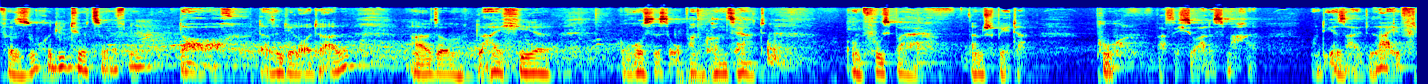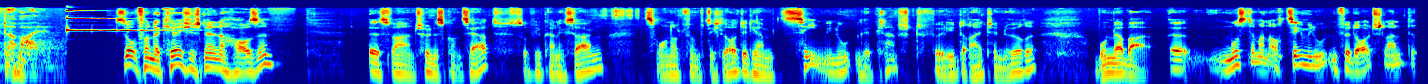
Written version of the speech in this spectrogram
Versuche die Tür zu öffnen. Doch, da sind die Leute alle. Also gleich hier großes Opernkonzert und Fußball dann später. Puh, was ich so alles mache. Und ihr seid live dabei. So, von der Kirche schnell nach Hause. Es war ein schönes Konzert, so viel kann ich sagen. 250 Leute, die haben zehn Minuten geklatscht für die drei Tenöre. Wunderbar. Äh, musste man auch zehn Minuten für Deutschland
